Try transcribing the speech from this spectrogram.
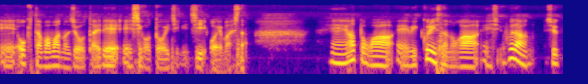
え起きたままの状態で、え仕事を一日終えました。えあとは、えびっくりしたのが、え普段出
